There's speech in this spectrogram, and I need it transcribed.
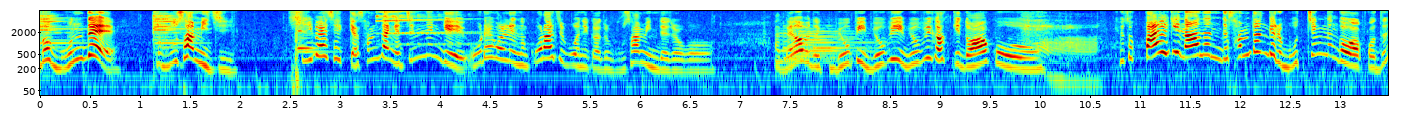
너 뭔데? 너 무삼이지? 씨발 새끼야 3단계 찍는 게 오래 걸리는 꼬라지 보니까 좀 무삼인데 저거. 아, 내가 볼때 묘비 묘비 묘비 같기도 하고. 계속 빨긴 하는데 3단계를 못 찍는 것 같거든?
